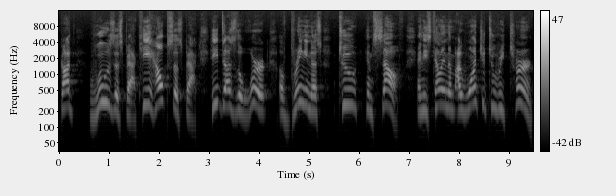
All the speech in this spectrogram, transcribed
God woos us back, He helps us back. He does the work of bringing us to Himself. And He's telling them, I want you to return.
